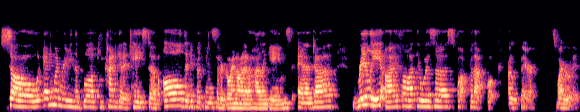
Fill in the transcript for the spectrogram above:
So anyone reading the book, you kind of get a taste of all the different things that are going on at a Highland Games. And uh, really, I thought there was a spot for that book out there. That's why I wrote it.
